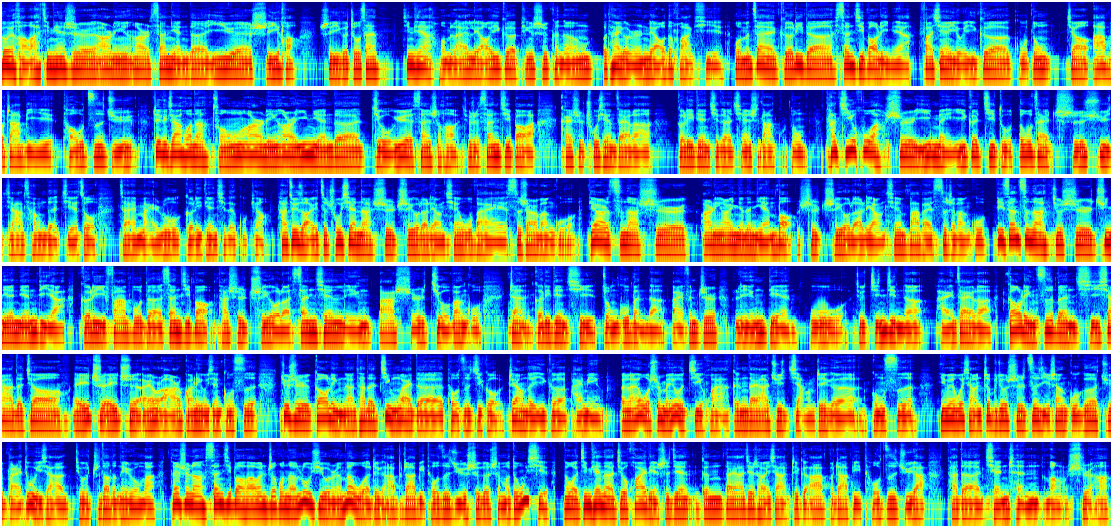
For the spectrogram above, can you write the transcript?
各位好啊，今天是二零二三年的一月十一号，是一个周三。今天啊，我们来聊一个平时可能不太有人聊的话题。我们在格力的三季报里面啊，发现有一个股东叫阿布扎比投资局。这个家伙呢，从二零二一年的九月三十号，就是三季报啊，开始出现在了。格力电器的前十大股东，他几乎啊是以每一个季度都在持续加仓的节奏在买入格力电器的股票。他最早一次出现呢是持有了两千五百四十二万股，第二次呢是二零二一年的年报是持有了两千八百四十万股，第三次呢就是去年年底啊格力发布的三季报，它是持有了三千零八十九万股，占格力电器总股本的百分之零点五五。就紧紧的排在了高瓴资本旗下的叫 HHLR 管理有限公司，就是高瓴呢它的境外的投资机构这样的一个排名。本来我是没有计划呀跟大家去讲这个公司，因为我想这不就是自己上谷歌去百度一下就知道的内容吗？但是呢，三季爆发完之后呢，陆续有人问我这个阿布扎比投资局是个什么东西。那我今天呢就花一点时间跟大家介绍一下这个阿布扎比投资局啊它的前尘。往事哈，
